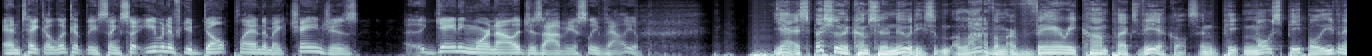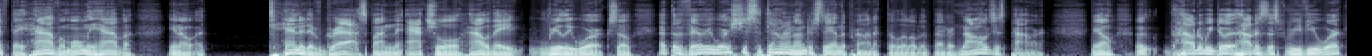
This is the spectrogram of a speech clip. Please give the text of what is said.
and take a look at these things. So even if you don't plan to make changes, gaining more knowledge is obviously valuable. Yeah, especially when it comes to annuities. A lot of them are very complex vehicles, and pe- most people, even if they have them, only have a you know a tentative grasp on the actual how they really work. So at the very worst, you sit down and understand the product a little bit better. Knowledge is power. You know, uh, how do we do it? How does this review work?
